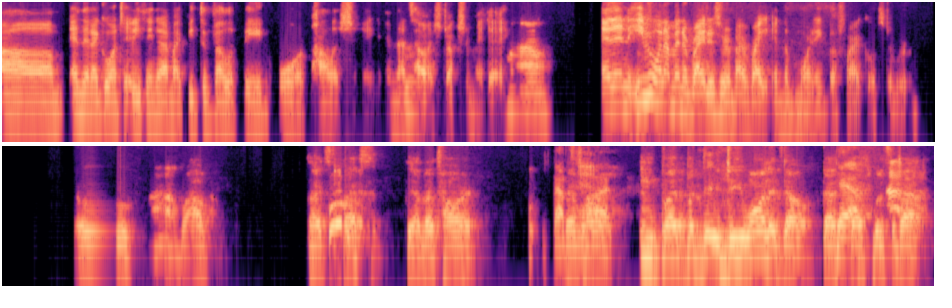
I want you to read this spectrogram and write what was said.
Um, and then I go into anything that I might be developing or polishing. And that's right. how I structure my day. Wow. And then even when I'm in a writer's room, I write in the morning before I go to the room. Oh, wow. wow. That's, Woo! that's, yeah, that's hard. That's, that's hard. hard. But, but do you want it though? That's, yeah. that's what it's about.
